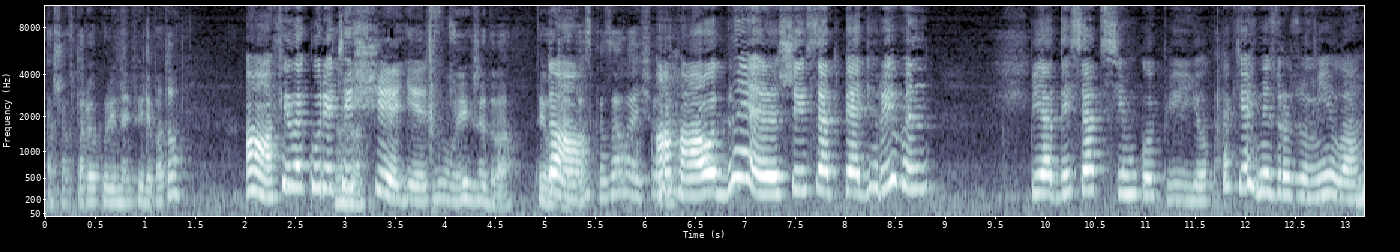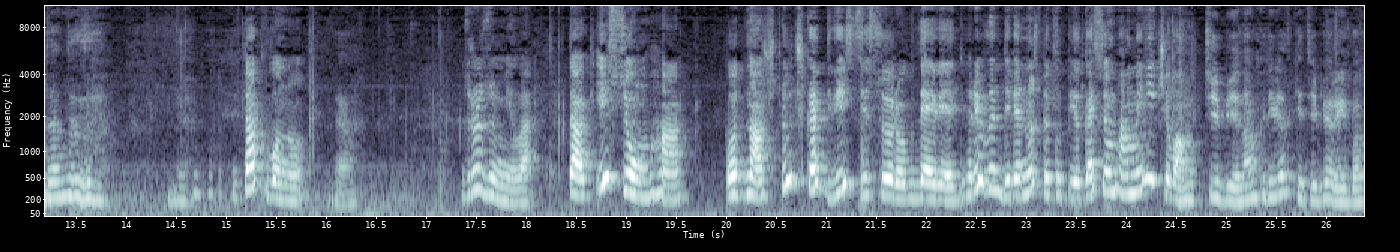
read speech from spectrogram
А что, второе куриное филе потом? А, філе куряче Ага. ще є. Ну, их же два. Ты Да. вот это сказала, еще Ага, одне 65 гривень 57 копійок. Так я й не зрозуміла. Да, да, да. Да. Так воно? да. Зрозуміла. Так, і сьомга. Одна штучка 249 гривень 90 копійок. А сьомга мені чи вам? Ну, тебе, нам креветки, тебе рыба.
